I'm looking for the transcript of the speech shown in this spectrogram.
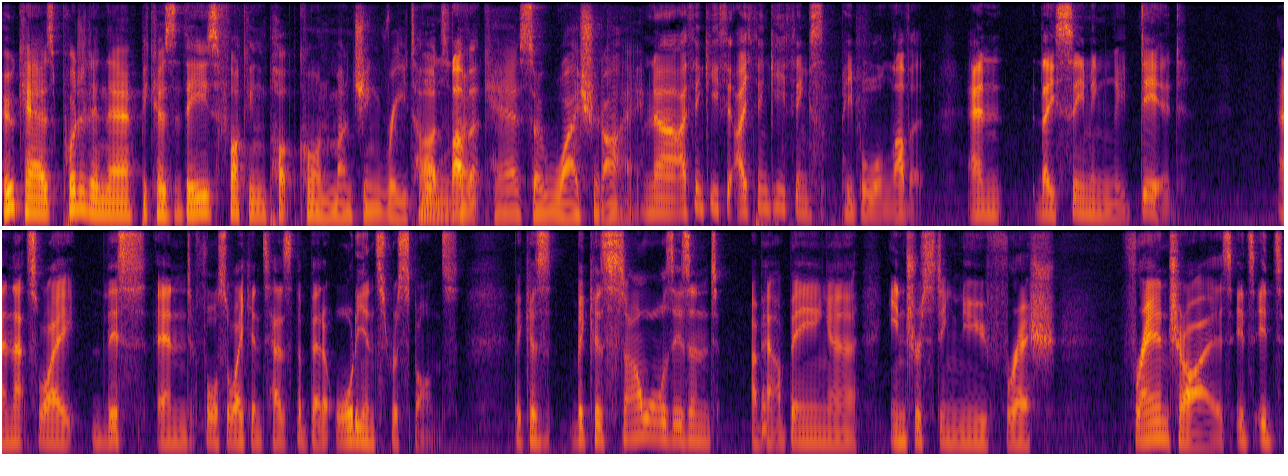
who cares? Put it in there because these fucking popcorn munching retards don't it. care so why should i? No, I think he. Th- I think he thinks people will love it, and they seemingly did, and that's why this and Force Awakens has the better audience response, because because Star Wars isn't about being a interesting new fresh franchise. It's it's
